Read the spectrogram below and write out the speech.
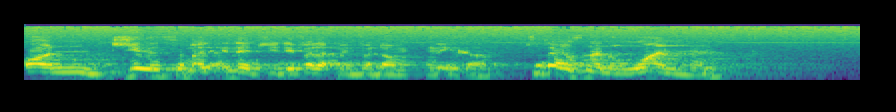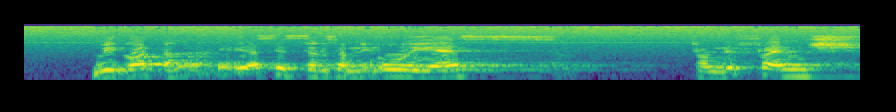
on geothermal energy development for Dominica. 2001, we got assistance from the OAS, from the French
